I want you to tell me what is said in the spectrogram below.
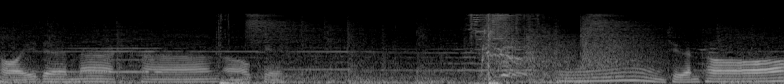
ถอยเดินหน้าค้างอ๋อโอเคอืมเฉือนท้อง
